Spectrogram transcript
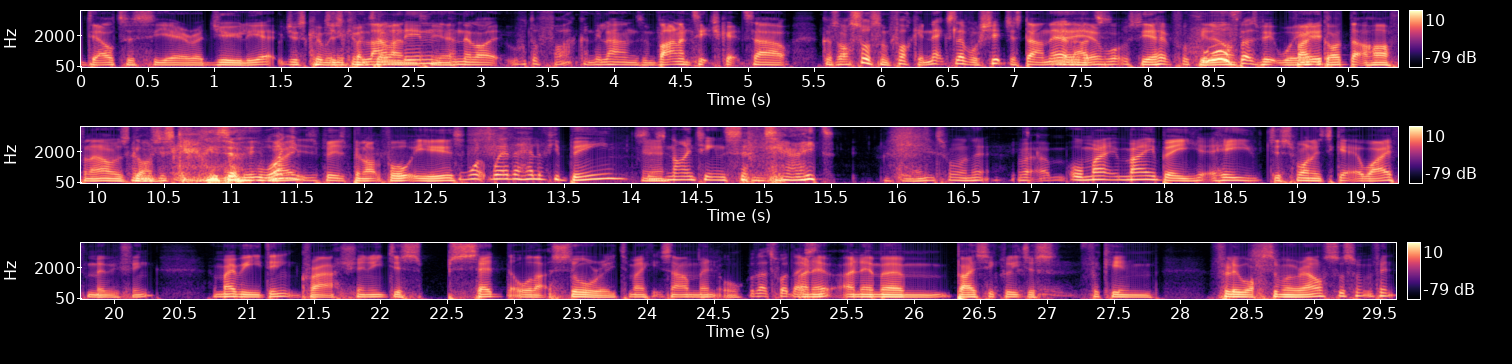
Delta Sierra Juliet, just coming Just in for to land, landing, yeah. and they're like, "What the fuck?" And he lands, and Valentich gets out because I saw some fucking next level shit just down there, yeah, lads. yeah. What was yeah? Fucking hell. that's a bit weird. Thank God that half an hour's gone. just so, what Mate, you- it's been- like forty years. what- where the hell have you been since Yeah. 1978? It's mental, isn't it? Um, Or may, maybe he just wanted to get away from everything, and maybe he didn't crash, and he just said all that story to make it sound mental, Well, that's what they and said. and then um, basically just fucking flew off somewhere else or something.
